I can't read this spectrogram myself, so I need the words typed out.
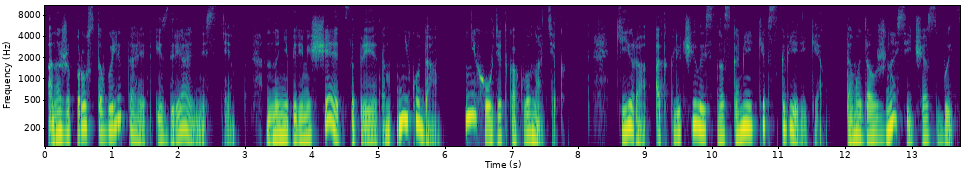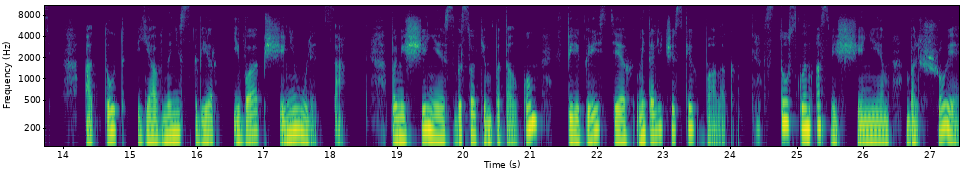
Она же просто вылетает из реальности, но не перемещается при этом никуда не ходит как лунатик. Кира отключилась на скамейке в скверике. Там и должна сейчас быть. А тут явно не сквер и вообще не улица. Помещение с высоким потолком в перекрестиях металлических балок, с тусклым освещением, большое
